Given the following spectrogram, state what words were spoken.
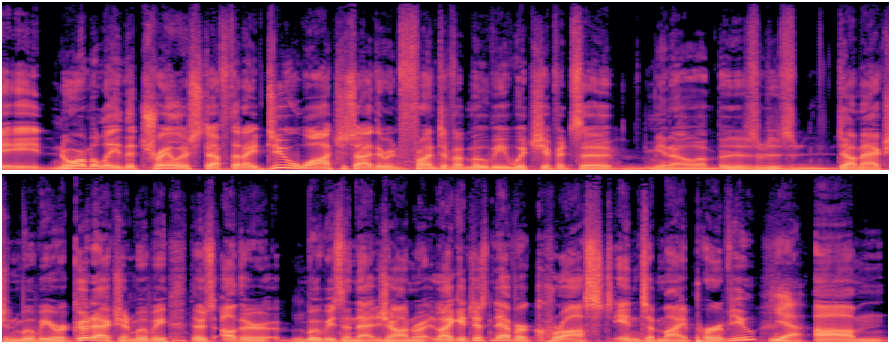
it, normally the trailer stuff that I do watch is either in front of a movie, which if it's a you know a, a dumb action movie or a good action movie, there's other movies in that genre. Like it just never crossed into my purview. Yeah. Um,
